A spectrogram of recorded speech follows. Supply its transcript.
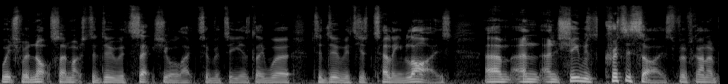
which were not so much to do with sexual activity as they were to do with just telling lies. Um, and, and she was criticised for kind of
